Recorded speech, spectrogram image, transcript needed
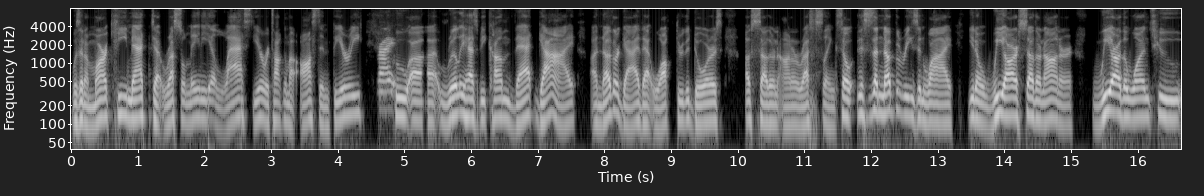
Was in a marquee match at WrestleMania last year. We're talking about Austin Theory right. who uh, really has become that guy, another guy that walked through the doors of Southern Honor Wrestling. So this is another reason why you know we are Southern Honor. We are the ones who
